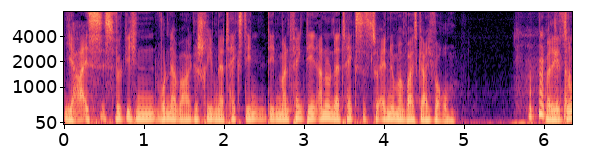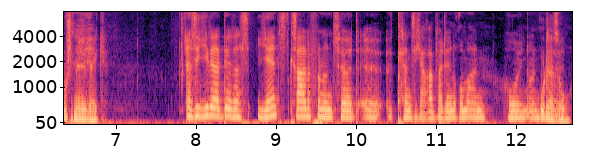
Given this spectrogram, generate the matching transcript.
ja, es ist wirklich ein wunderbar geschriebener Text, den, den man fängt den an und der Text ist zu Ende und man weiß gar nicht warum. Weil der geht so schnell weg. Also jeder, der das jetzt gerade von uns hört, äh, kann sich auch einfach den Roman holen und Oder äh, so,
